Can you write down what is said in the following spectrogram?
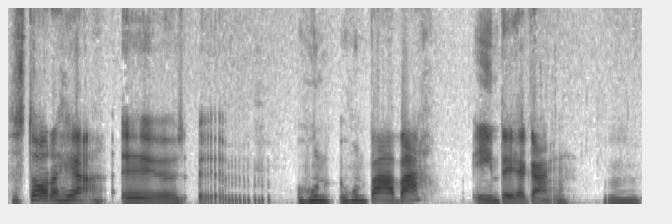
Så står der her, øh, øh, hun, hun bare var en dag ad gangen. Mm.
